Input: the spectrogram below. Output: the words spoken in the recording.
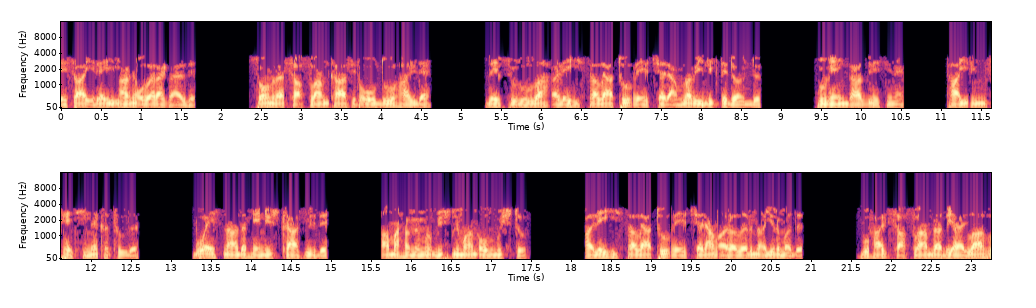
vesaire iane olarak verdi. Sonra Safvan kafir olduğu halde, Resulullah aleyhissalatu vesselamla birlikte döndü. Huneyn gazvesine, Taif'in fethine katıldı. Bu esnada henüz kafirdi. Ama hanımı Müslüman olmuştu. Aleyhissalatu vesselam aralarını ayırmadı. Bu hal Safvan radıyallahu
